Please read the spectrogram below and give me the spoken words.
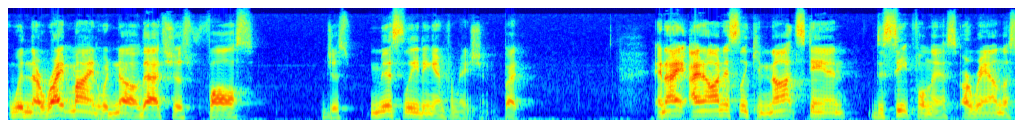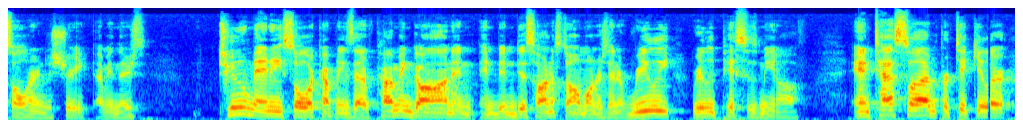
with their right mind would know that's just false, just misleading information. But and I, I honestly cannot stand deceitfulness around the solar industry. I mean, there's too many solar companies that have come and gone and, and been dishonest to homeowners, and it really, really pisses me off. And Tesla, in particular,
